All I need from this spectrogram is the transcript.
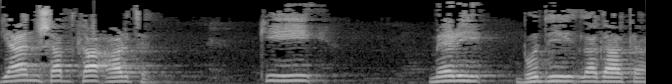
ज्ञान शब्द का अर्थ कि मेरी बुद्धि लगाकर,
